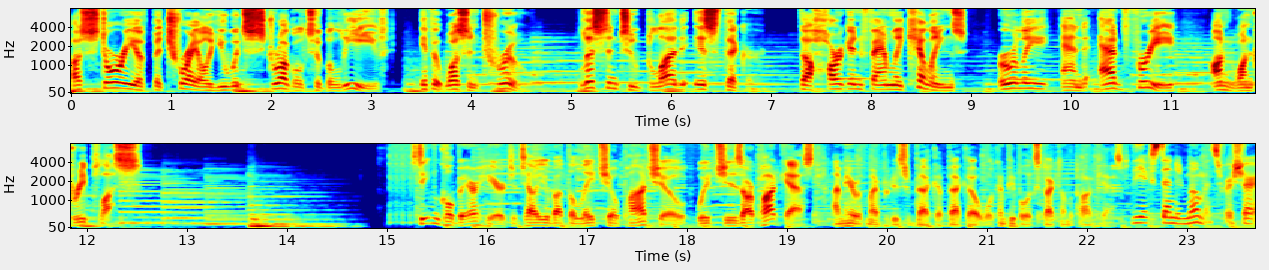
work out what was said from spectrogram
A story of betrayal you would struggle to believe if it wasn't true. Listen to Blood is Thicker The Hargan Family Killings early and ad free on Wondery Plus. Stephen Colbert here to tell you about the Late Show Pod Show, which is our podcast. I'm here with my producer, Becca. Becca, what can people expect on the podcast? The extended moments for sure.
